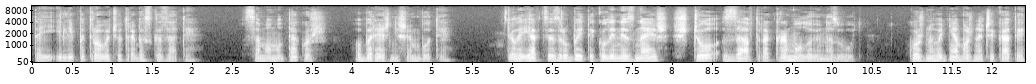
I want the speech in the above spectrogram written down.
Та й Іллі Петровичу треба сказати самому також обережнішим бути. Але як це зробити, коли не знаєш, що завтра крамолою назвуть? Кожного дня можна чекати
